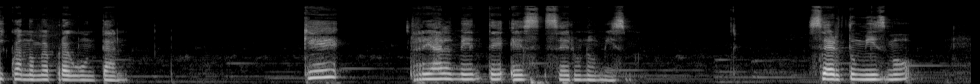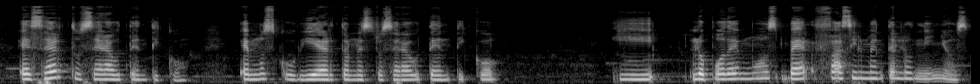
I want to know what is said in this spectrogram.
Y cuando me preguntan, ¿qué realmente es ser uno mismo? Ser tú mismo es ser tu ser auténtico. Hemos cubierto nuestro ser auténtico y lo podemos ver fácilmente en los niños.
